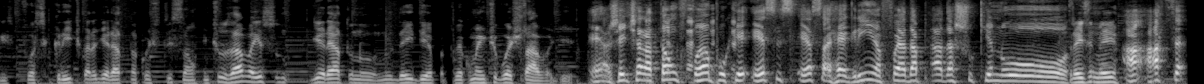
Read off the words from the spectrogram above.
E se fosse crítico, era direto na Constituição. A gente usava isso direto no D&D, pra tu ver como a gente gostava de... É, a gente era tão fã porque esses, essa regrinha foi adaptada, acho que no. 3,5. A, Arts-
